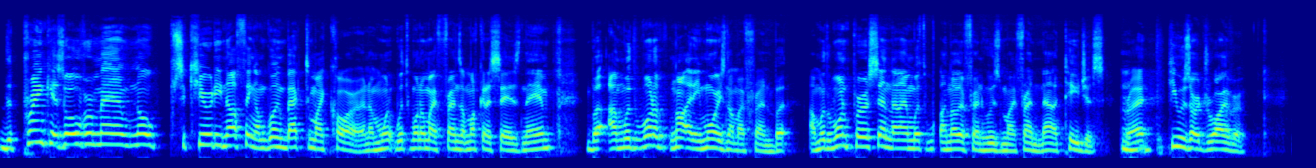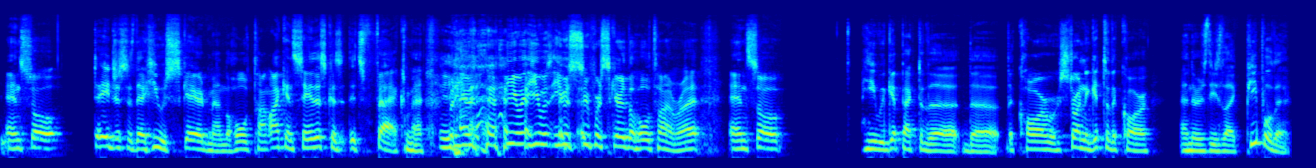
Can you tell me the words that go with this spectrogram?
the prank is over, man. No security, nothing. I'm going back to my car, and I'm with one of my friends. I'm not gonna say his name, but I'm with one of not anymore. He's not my friend, but I'm with one person. Then I'm with another friend who's my friend now, Tejas. Mm-hmm. Right? He was our driver, and so. Tejas is there. He was scared, man, the whole time. I can say this because it's facts, man. But he, was, he, was, he was he was super scared the whole time, right? And so he would get back to the the the car. We're starting to get to the car, and there's these like people there,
